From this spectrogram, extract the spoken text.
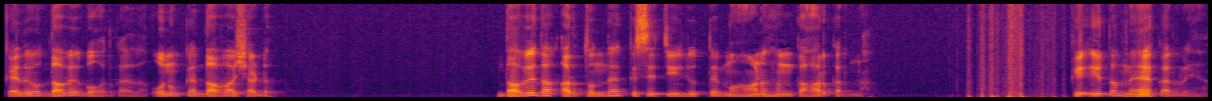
ਕਹਿੰਦੇ ਉਹ ਦਾਅਵੇ ਬਹੁਤ ਕਰਦਾ। ਉਹਨੂੰ ਕਹਿੰਦਾ ਦਾਵਾ ਛੱਡ। ਦਾਅਵੇ ਦਾ ਅਰਥ ਹੁੰਦਾ ਕਿਸੇ ਚੀਜ਼ ਉੱਤੇ ਮਾਣ ਹੰਕਾਰ ਕਰਨਾ। ਕਿ ਇਹ ਤਾਂ ਮੈਂ ਕਰ ਰਿਹਾ।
